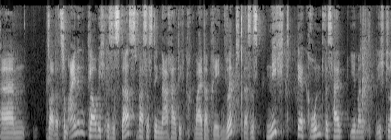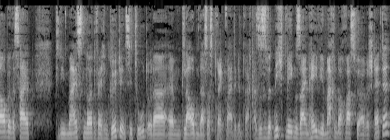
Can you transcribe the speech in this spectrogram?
Ähm, so, zum einen glaube ich, ist es das, was das Ding nachhaltig weiter prägen wird. Das ist nicht der Grund, weshalb jemand, ich glaube, weshalb die meisten Leute vielleicht im Goethe-Institut oder ähm, glauben, dass das Projekt weitergebracht. Also es wird nicht wegen sein, hey, wir machen doch was für eure Städte,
